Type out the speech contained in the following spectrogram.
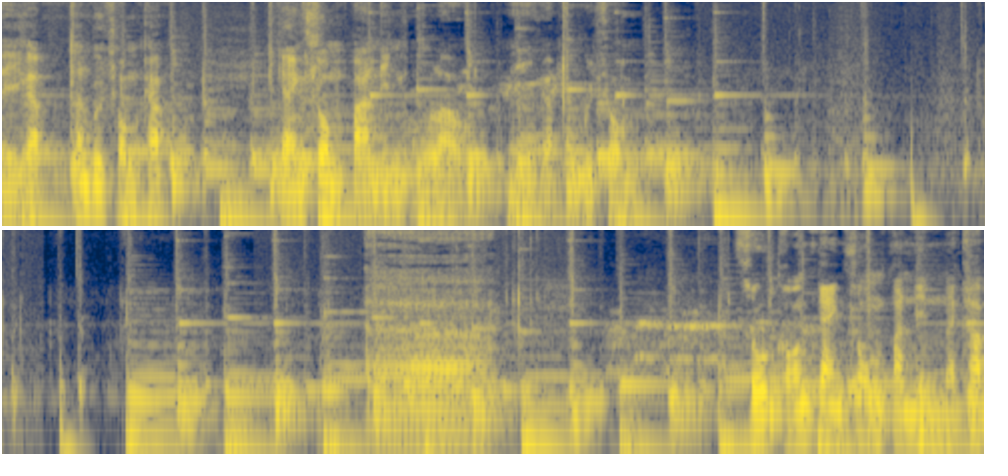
นี่ครับท่านผู้ชมครับ แกงส้มปลาดินของเรา นี่ครับท่านผู้ชม สูตรของแกงส้มปานินนะครับ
